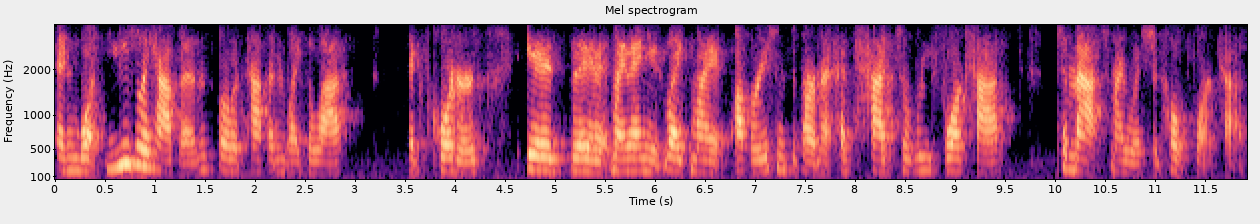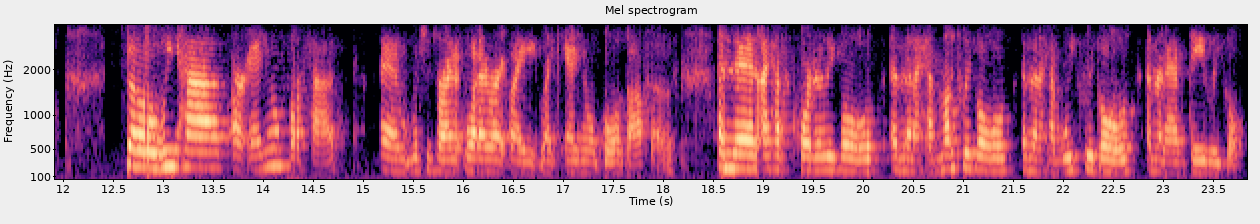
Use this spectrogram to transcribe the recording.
And what usually happens, or what's happened like the last six quarters, is the my menu like my operations department has had to reforecast to match my wish and hope forecast. So we have our annual forecast, and which is right what I write my like annual goals off of. And then I have quarterly goals, and then I have monthly goals, and then I have weekly goals, and then I have daily goals.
